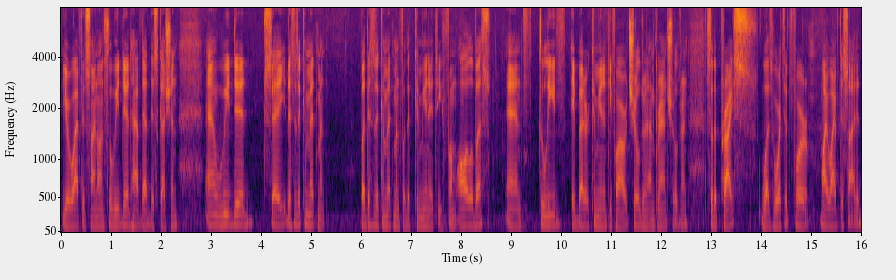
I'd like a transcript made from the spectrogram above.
your wife is signed on. So we did have that discussion, and we did say this is a commitment, but this is a commitment for the community from all of us, and to leave a better community for our children and grandchildren. So the price was worth it for my wife decided.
